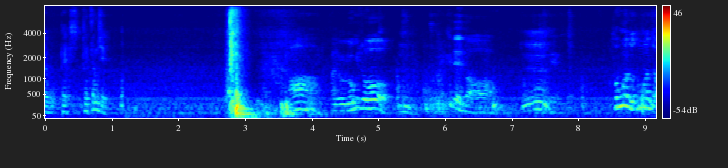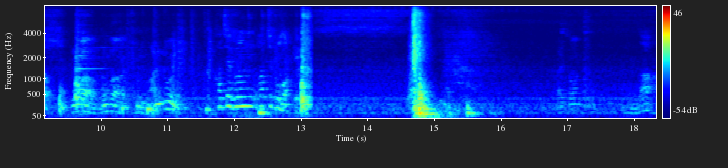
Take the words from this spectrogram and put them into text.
100, 100, 130. 아, 아 여- 여기서 음. 이렇게 된다. 음. 손 먼저, 손 먼저. 뭔가 뭔가 좀 안 좋은. 하체 손, 하체 손 어깨. 알았어. 나.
